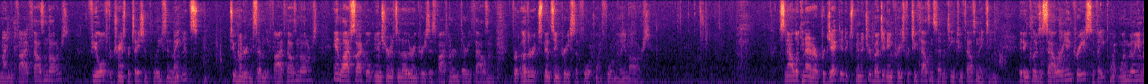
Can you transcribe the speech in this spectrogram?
$95,000. Fuel for transportation, police, and maintenance, $275,000. And life cycle insurance and other increases, $530,000, for other expense increase of $4.4 million. So now looking at our projected expenditure budget increase for 2017, 2018, it includes a salary increase of $8.1 million,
